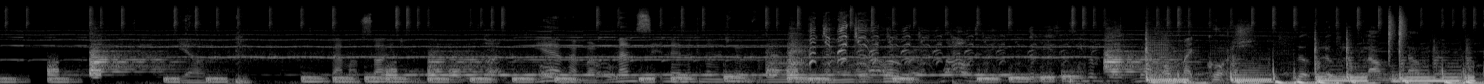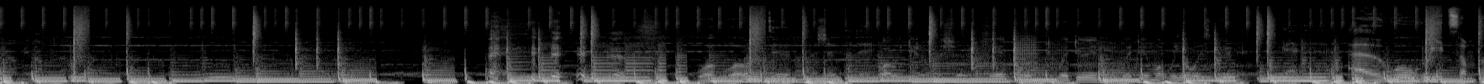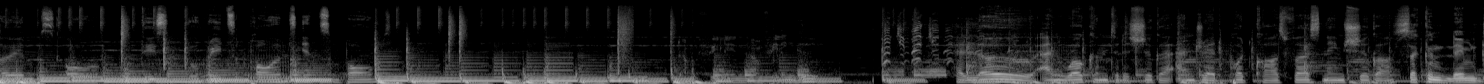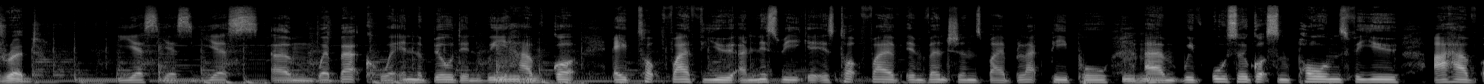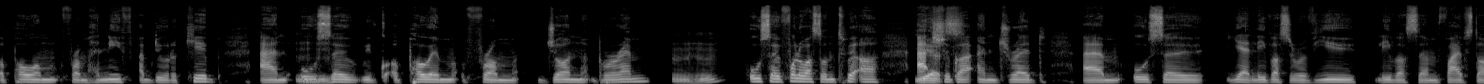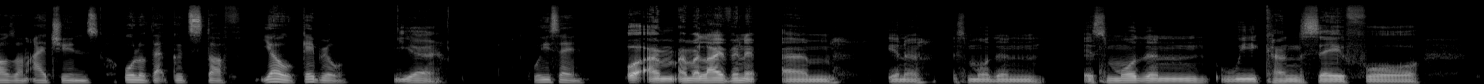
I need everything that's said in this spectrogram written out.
Yo, I've started. Yeah, fam, bro. Man sitting there looking on his phone for very long. Oh my gosh. Look, look, look, loud Sugar and Dread podcast. First name Sugar. Second name Dread. Yes, yes, yes. Um, we're back. We're in the building. We have got a top five for you, and this week it is top five inventions by Black people. Um, we've also got some poems for you. I have a poem from Hanif Abdurraqib, and Mhm. also we've got a poem from John Brehm. Also, follow us on Twitter at Yes. Sugar and Dread. Um, also, yeah, leave us a review, leave us some five stars on iTunes, all of that good stuff. Yo, Gabriel, Yeah. what are you saying? Well, I'm I'm alive in it. Um, you know, it's more than it's more than we can say for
